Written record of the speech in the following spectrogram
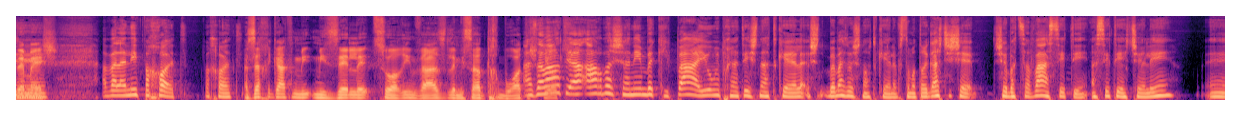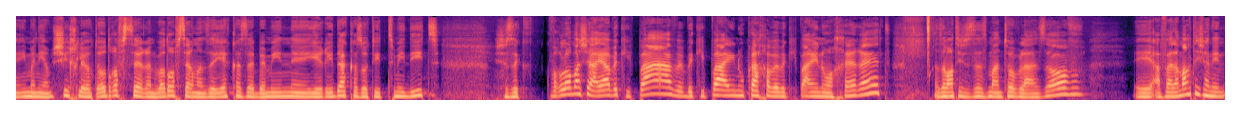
זה מה יש. אבל אני פחות, פחות. אז איך הגעת מזה לצוערים ואז למשרד תחבורה תשתיות? אז אמרתי, ארבע שנים בכיפה היו מבחינתי שנת כלב, באמת בשנות כלב. זאת אומרת, הרגשתי ש, שבצבא עשיתי, עשיתי את שלי. אם אני אמשיך להיות עוד רב סרן ועוד רב סרן, אז זה יהיה כזה במין ירידה כזאת תמידית. שזה כבר לא מה שהיה בכיפה, ובכיפה היינו ככה ובכיפה היינו אחרת. אז אמרתי שזה זמן טוב לעזוב. אה, אבל אמרתי שאני,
